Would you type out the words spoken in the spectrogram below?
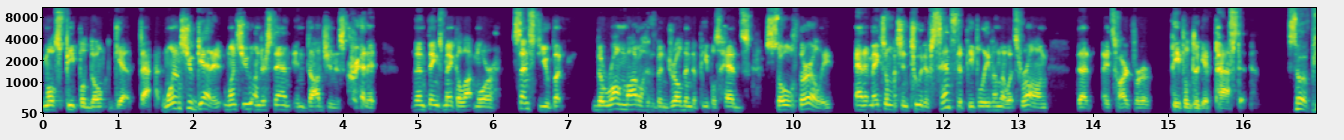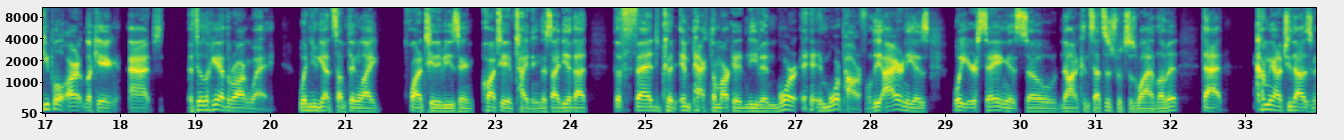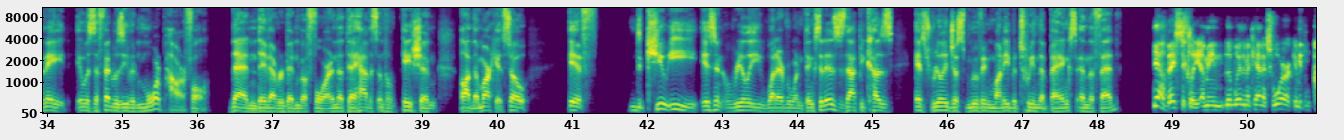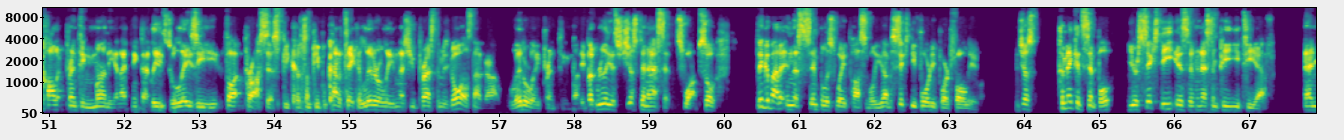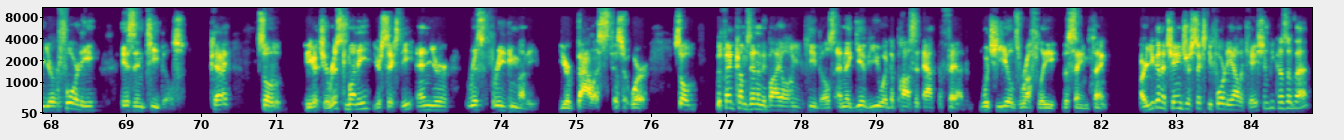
Most people don't get that. Once you get it, once you understand endogenous credit, then things make a lot more sense to you. But the wrong model has been drilled into people's heads so thoroughly, and it makes so much intuitive sense to people, even though it's wrong, that it's hard for people to get past it. So if people aren't looking at, if they're looking at the wrong way, when you get something like quantitative easing, quantitative tightening, this idea that the Fed could impact the market and even more and more powerful. The irony is what you're saying is so non-consensus, which is why I love it. That coming out of 2008, it was the Fed was even more powerful than they've ever been before, and that they have this implication on the market. So, if the QE isn't really what everyone thinks it is, is that because it's really just moving money between the banks and the Fed? Yeah, basically. I mean, the way the mechanics work, and people call it printing money, and I think that leads to a lazy thought process because some people kind of take it literally unless you press them and go, "Well, it's not, not literally printing money," but really, it's just an asset swap. So think about it in the simplest way possible. You have a 60-40 portfolio. Just to make it simple, your 60 is in an S&P ETF and your 40 is in T-bills. Okay? So you got your risk money, your 60, and your risk-free money, your ballast, as it were. So the Fed comes in and they buy all your T-bills and they give you a deposit at the Fed, which yields roughly the same thing. Are you going to change your 60-40 allocation because of that?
